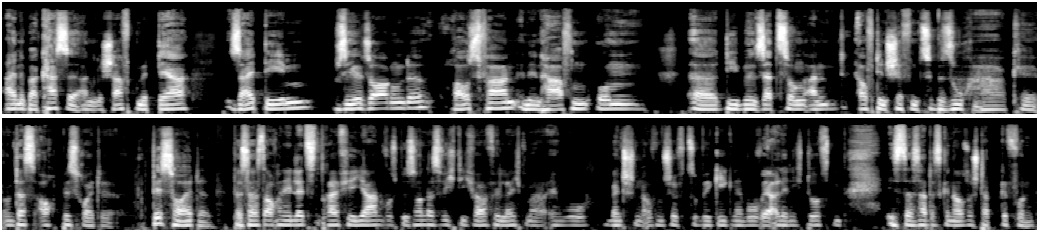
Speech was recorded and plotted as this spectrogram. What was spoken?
eine Barkasse angeschafft, mit der seitdem Seelsorgende rausfahren in den Hafen, um äh, die Besetzung an, auf den Schiffen zu besuchen. Ah, okay. Und das auch bis heute? Bis heute. Das heißt, auch in den letzten drei, vier Jahren, wo es besonders wichtig war, vielleicht mal irgendwo Menschen auf dem Schiff zu begegnen, wo wir alle nicht durften, ist das, hat das genauso stattgefunden.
